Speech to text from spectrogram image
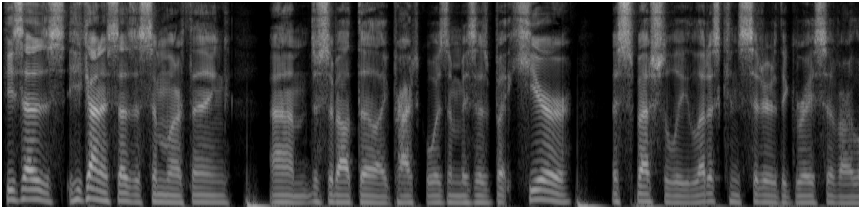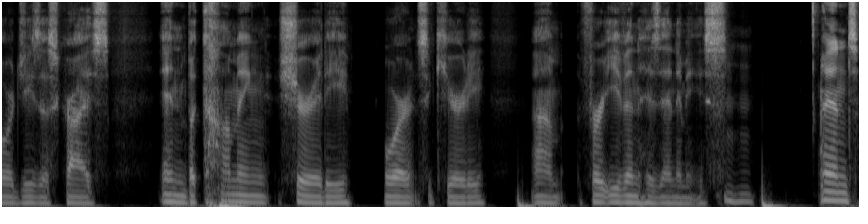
he says he kind of says a similar thing um just about the like practical wisdom he says but here especially let us consider the grace of our lord jesus christ in becoming surety or security um, for even his enemies Mhm. and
